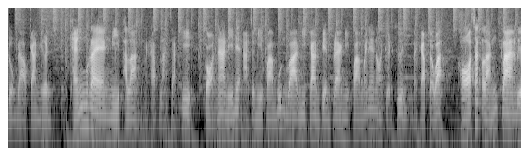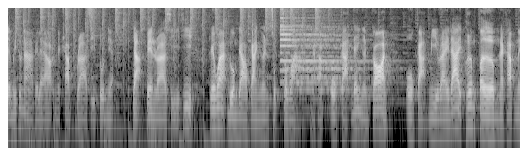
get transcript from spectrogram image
ดวงดาวการเงิน แข็งแรงมีพลังนะครับหลังจากที่ก่อนหน้านี้เนี่ยอาจจะมีความวุ่นวายมีการเปลี่ยนแปลงมีความไม่แน่นอนเกิดขึ้นนะครับแต่ว่าขอสักหลังกลางเดือนมิถุนาไปแล้วนะครับราศีตุลเนี่ยจะเป็นราศีที่เรียกว่าดวงดาวการเงินสุขสว่างนะครับโอกาสได้เงินก้อน โอกาสมีรายได้เพิ่มเติมนะครับใน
